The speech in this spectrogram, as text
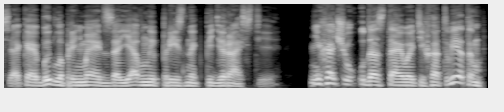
всякое быдло принимает за явный признак педерастии. Не хочу удостаивать их ответом,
